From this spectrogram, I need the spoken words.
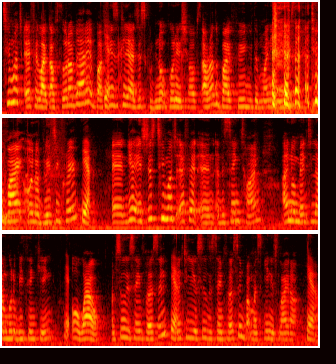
too much effort. Like I've thought about it, but Yeah. physically I just could not go to the shops. I'd rather buy food with the money I use to buy on a bleaching cream. Yeah. And yeah, it's just too much effort. And at the same time, I know mentally I'm going to be thinking, Yeah. oh wow, I'm still the same person. Yeah. Mentally, you're still the same person, but my skin is lighter. Yeah.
